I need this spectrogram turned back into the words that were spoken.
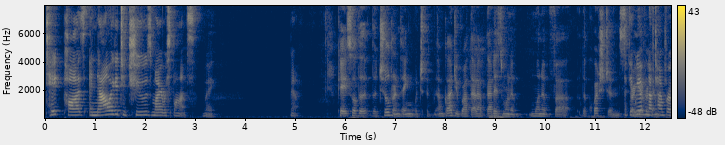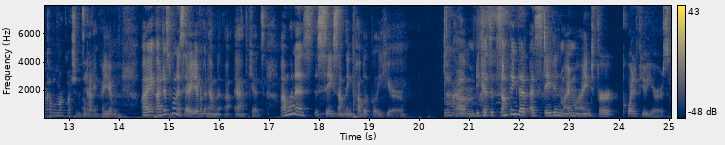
Take pause and now I get to choose my response. Right. Yeah. Okay, so the the children thing, which I'm glad you brought that up. That is one of one of uh, the questions. I think Are we have enough gonna- time for a couple more questions. Okay. Are you ever? I I just want to say, are you ever going to have uh, have kids? I want to say something publicly here. Yeah. Right. um, because it's something that has stayed in my mind for quite a few years.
